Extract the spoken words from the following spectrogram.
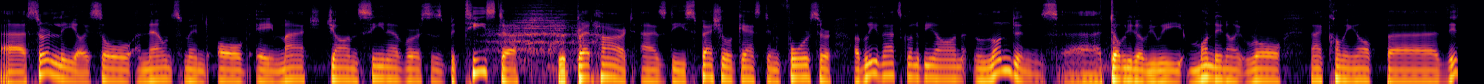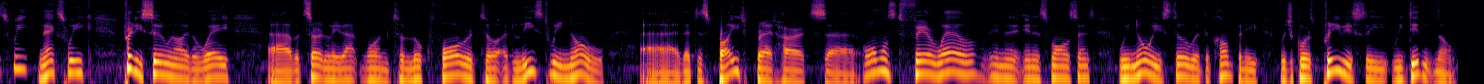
Uh, certainly, I saw announcement of a match: John Cena versus Batista, with Bret Hart as the special guest enforcer. I believe that's going to be on London's uh, WWE Monday Night Raw. That coming up uh, this week, next week, pretty soon either way. Uh, but certainly that one to look forward to. At least we know uh, that despite Bret Hart's almost farewell in a, in a small sense, we know he's still with the company, which of course previously we didn't know.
